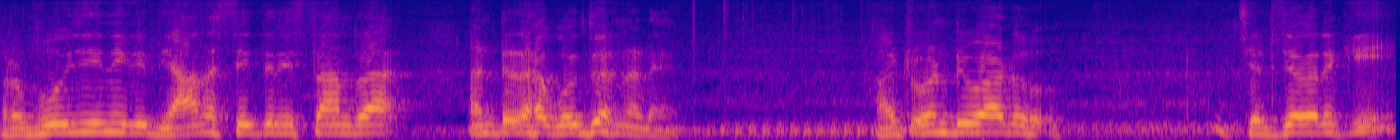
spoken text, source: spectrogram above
ప్రభుజీ నీకు ధ్యాన స్థితిని ఇస్తానరా. అంటే నాకు వద్దు అన్నాడు ఆయన. అటువంటి వాడు చిట్ట చివరికి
